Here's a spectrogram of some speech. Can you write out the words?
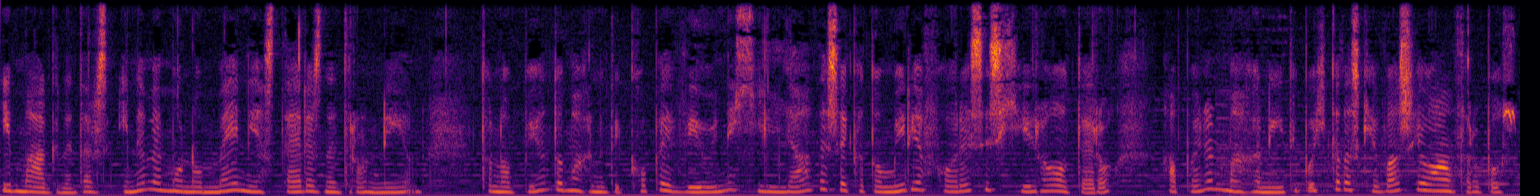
Οι Magnetars είναι μεμονωμένοι αστέρες νετρονίων, των οποίων το μαγνητικό πεδίο είναι χιλιάδες εκατομμύρια φορές ισχυρότερο από έναν μαγνήτη που έχει κατασκευάσει ο άνθρωπος.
